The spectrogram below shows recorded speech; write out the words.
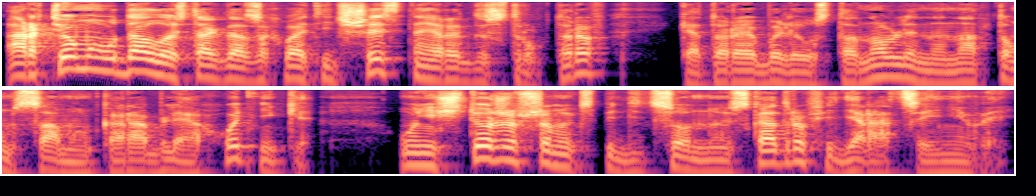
Артему удалось тогда захватить шесть нейродеструкторов, которые были установлены на том самом корабле-охотнике, уничтожившем экспедиционную эскадру Федерации Нивэй.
